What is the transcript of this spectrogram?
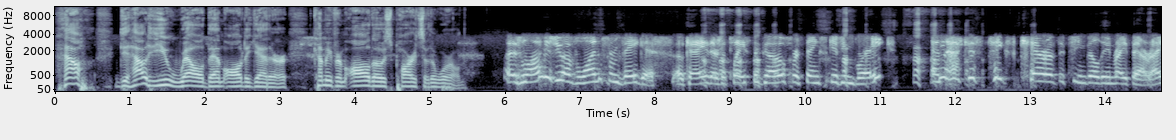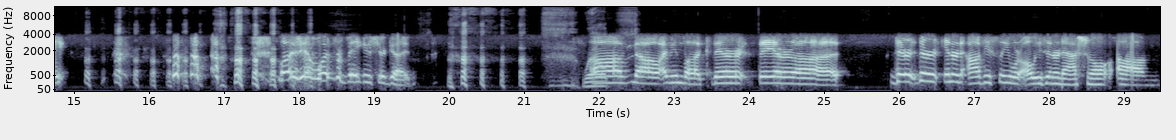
how do, how do you weld them all together, coming from all those parts of the world? As long as you have one from Vegas, okay, there's a place to go for Thanksgiving break, and that just takes care of the team building right there, right? as long as you have one from Vegas, you're good. Well, Um, no, I mean, look, they're they're uh, they're they're interna- Obviously, we're always international, um,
